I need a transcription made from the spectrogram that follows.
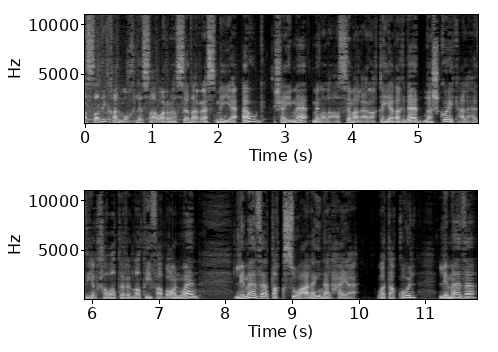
الصديقة المخلصة والراصدة الرسمية أوج شيماء من العاصمة العراقية بغداد نشكرك على هذه الخواطر اللطيفة بعنوان لماذا تقسو علينا الحياة؟ وتقول لماذا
